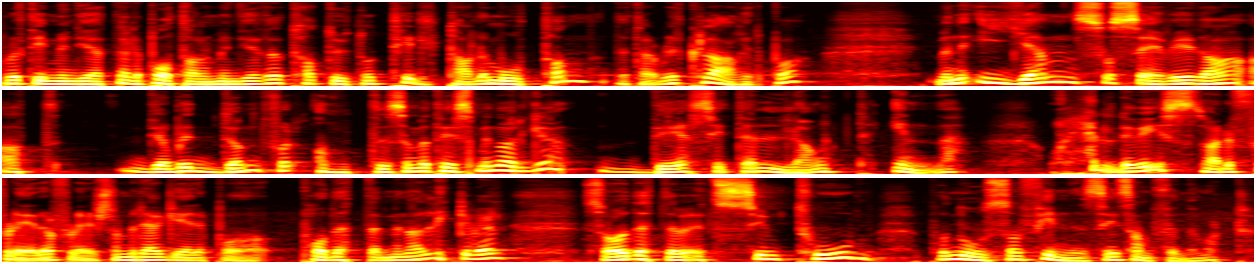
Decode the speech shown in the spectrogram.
politimyndighetene eller påtalemyndighetene tatt ut noe tiltale mot han. Dette har blitt klaget på. Men igjen så ser vi da at det å bli dømt for antisemittisme i Norge, det sitter langt inne. Og heldigvis så er det flere og flere som reagerer på, på dette. Men allikevel så er dette et symptom på noe som finnes i samfunnet vårt.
